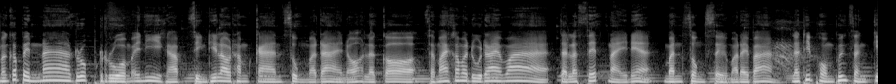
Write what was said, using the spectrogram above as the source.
มันก็เป็นหน้ารวบรวมไอ้นี่ครับสิ่งที่เราทำการสุ่มมาได้เนาะแล้วก็สามารถเข้ามาดูได้ว่าแต่ละเซตไหนเนี่ยมันส่งเสริมอะไรบ้าง และที่ผมเพิ่งสังเก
